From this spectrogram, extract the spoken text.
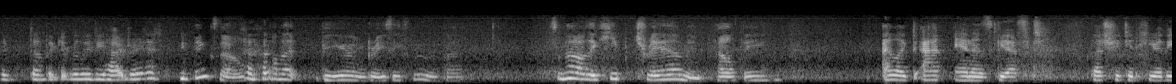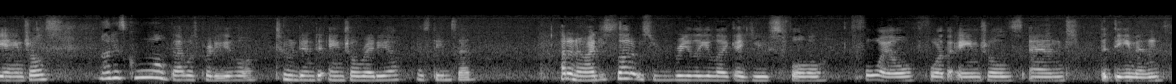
I don't think it really dehydrated. You'd think so. All that beer and greasy food, but somehow they keep trim and healthy. I liked A- Anna's gift that she could hear the angels. That is cool. That was pretty cool. Tuned into angel radio, as Dean said. I don't know, I just thought it was really like a useful foil for the angels and the demons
